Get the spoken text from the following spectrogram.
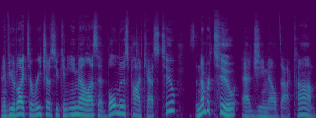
And if you'd like to reach us, you can email us at bullmoosepodcast2 it's the number two at gmail.com.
